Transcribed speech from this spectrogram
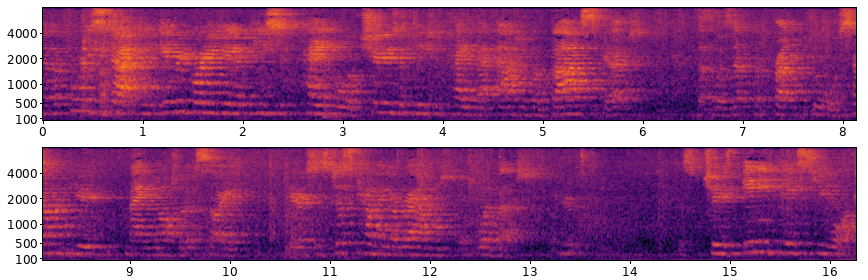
Now, before we start, did everybody get a piece of paper or choose a piece of paper out of a basket that was at the front door? Some of you may not have, so Iris is just coming around with it. Just choose any piece you want.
